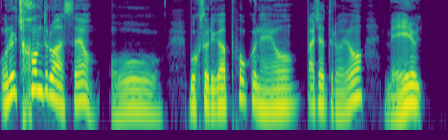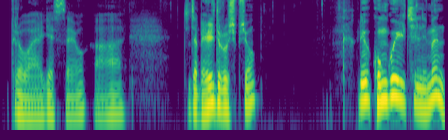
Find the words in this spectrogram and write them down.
오늘 처음 들어왔어요. 오 목소리가 포근해요. 빠져들어요. 매일 들어와야겠어요. 아 진짜 매일 들어오십시오. 그리고 0917님은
